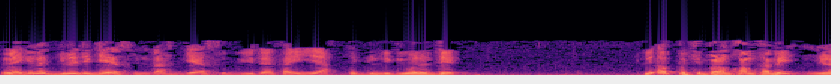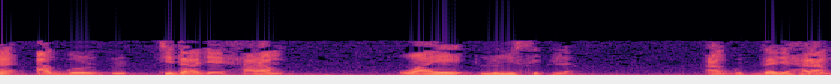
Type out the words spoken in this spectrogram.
léegi nag julli di geesu ndax geesu gi dafay yàq julli gi wala déet li ëpp ci borom xam-xam yi ñu ne àggul ci darajay xaram waaye lu ñu sip la àggul ci darajay xaram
